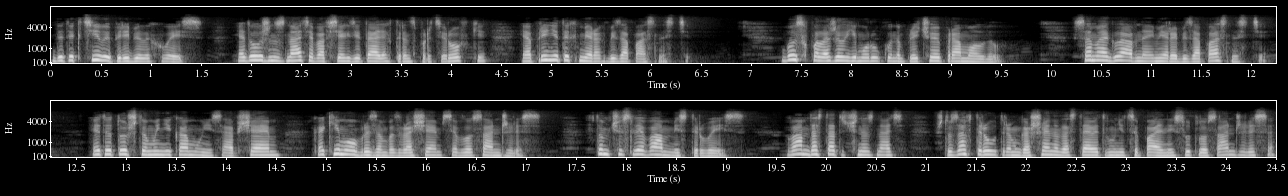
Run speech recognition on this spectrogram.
«Детективы», — перебил их Вейс. «Я должен знать обо всех деталях транспортировки и о принятых мерах безопасности». Босх положил ему руку на плечо и промолвил. «Самая главная мера безопасности — это то, что мы никому не сообщаем, каким образом возвращаемся в Лос-Анджелес, в том числе вам, мистер Уэйс». Вам достаточно знать, что завтра утром Гашена доставят в муниципальный суд Лос-Анджелеса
